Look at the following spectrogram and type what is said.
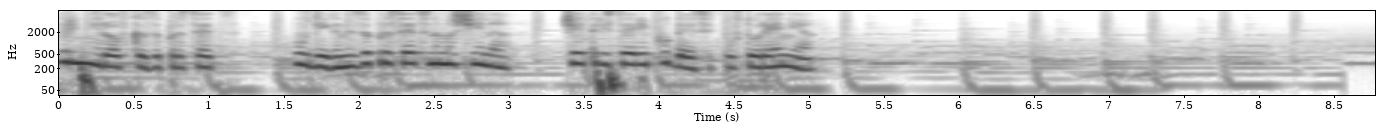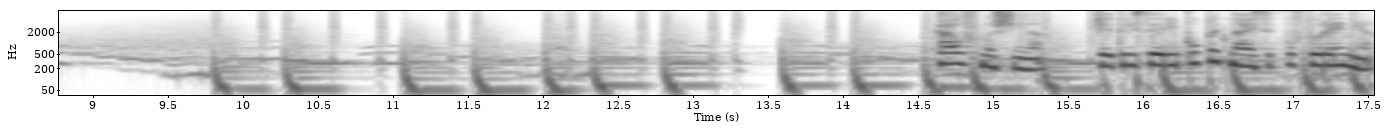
Тренировка за прасец. Повдигане за прасец на машина. 4 серии по 10 повторения. Калф машина. 4 серии по 15 повторения.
